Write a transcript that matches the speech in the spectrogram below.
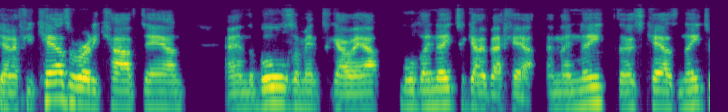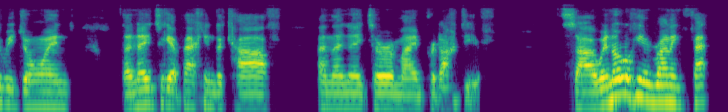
you know, if your cows are already calved down and the bulls are meant to go out, well, they need to go back out, and they need those cows need to be joined. They need to get back into calf, and they need to remain productive. So we're not looking at running fat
